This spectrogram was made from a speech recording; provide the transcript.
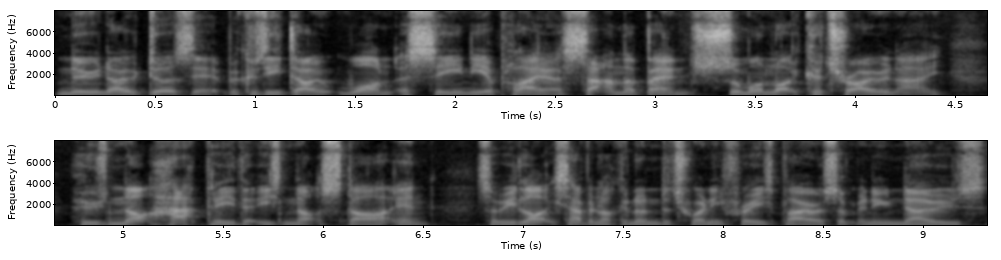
Nuno does it because he don't want a senior player sat on the bench, someone like Catrone, eh, who's not happy that he's not starting. So he likes having like an under 23s player or something who knows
